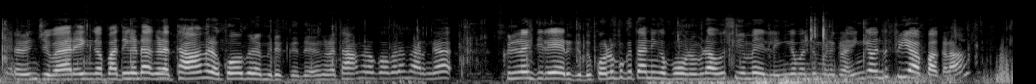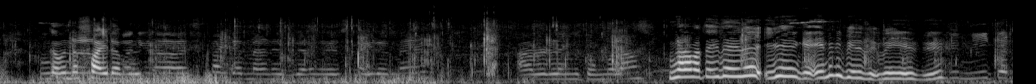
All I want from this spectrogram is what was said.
பெரு. தெரிஞ்சு வேற இங்க பாத்தீங்கன்னா எங்களோட தாமிர கோபுரம் இருக்குது. எங்களோட தாமிர கோபுரம் பாருங்க கிள்ளஞ்சிலே இருக்குது. கொழும்புக்கு தான் நீங்க போகணும்னு அவசியமே இல்லை. இங்க வந்து எடுக்கலாம் இங்க வந்து ஃப்ரீயா பார்க்கலாம் இங்க வந்து அவரோட இங்க பார்த்தா இது இது இது. என்னடி பேர் இது? பேர் இருக்கு இது மீட்டர்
